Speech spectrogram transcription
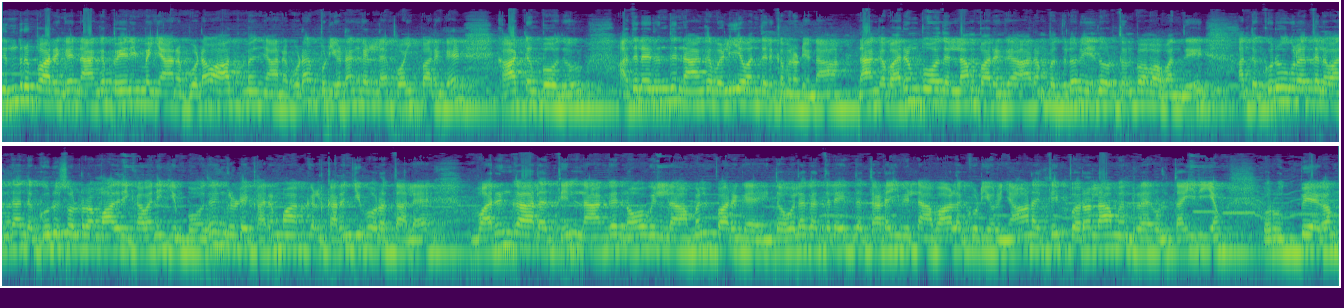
இன்று பாருங்கள் நாங்கள் பேரிமை ஞானப்பூடம் ஆத்ம ஞானப்பூடம் இப்படி இடங்களில் போய் பாருங்கள் காட்டும் போது அதிலிருந்து நாங்கள் வெளியே வந்திருக்கோம். அப்படின்னா நாங்கள் வரும்போதெல்லாம் பாருங்கள் ஆரம்பத்தில் ஒரு ஏதோ ஒரு துன்பமாக வந்து அந்த குருகுலத்தில் வந்து அந்த குரு சொல்கிற மாதிரி கவனிக்கும் போது எங்களுடைய கர்மாக்கள் கரைஞ்சி போகிறதால வருங்காலத்தில் நாங்கள் நோவில்லாமல் பாருங்க இந்த உலகத்தில் இந்த தடைவில்லா வாழக்கூடிய ஒரு ஞானத்தை பெறலாம் என்ற ஒரு தைரியம் ஒரு உத்வேகம்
